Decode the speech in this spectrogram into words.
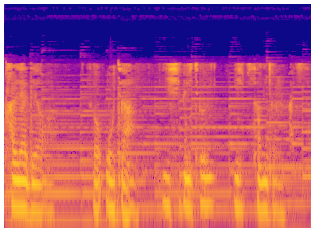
갈라디아서 5장 22절 23절 말씀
